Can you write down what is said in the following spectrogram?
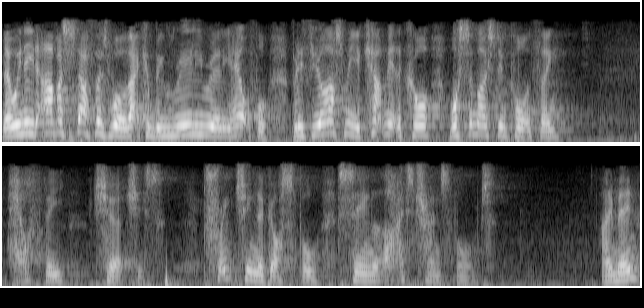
Now, we need other stuff as well. That can be really, really helpful. But if you ask me, you cut me at the core, what's the most important thing? Healthy churches. Preaching the gospel, seeing lives transformed. Amen?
